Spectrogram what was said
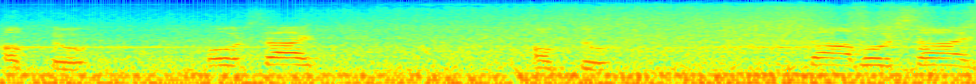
up to forward side up to starboard side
